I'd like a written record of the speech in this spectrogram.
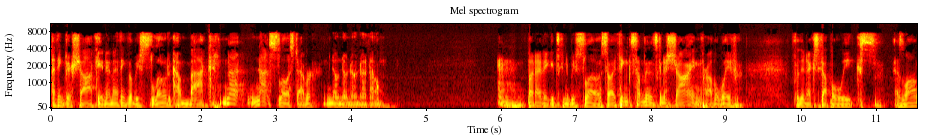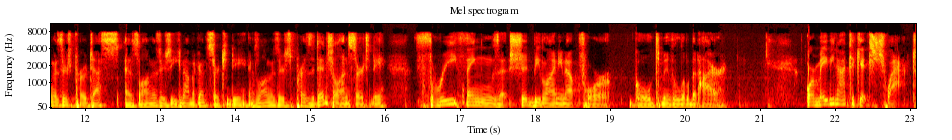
I think they're shocking, and I think they'll be slow to come back. Not not slowest ever. No, no, no, no, no but I think it's going to be slow. So I think something that's going to shine probably for the next couple of weeks. As long as there's protests, as long as there's economic uncertainty, as long as there's presidential uncertainty, three things that should be lining up for gold to move a little bit higher. Or maybe not to get schwacked.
